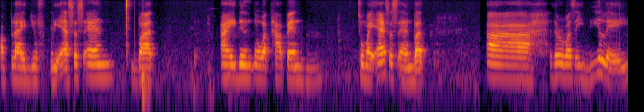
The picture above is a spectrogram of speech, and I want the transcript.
applied you for the SSN, but I didn't know what happened to my SSN. But uh, there was a delay.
